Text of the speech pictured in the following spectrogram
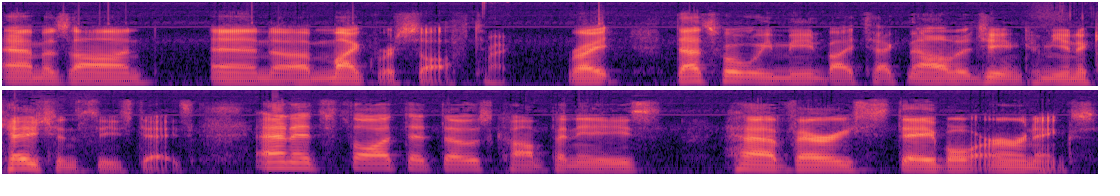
yeah. Amazon, and uh, Microsoft. Right. Right. That's what we mean by technology and communications these days. And it's thought that those companies have very stable earnings.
